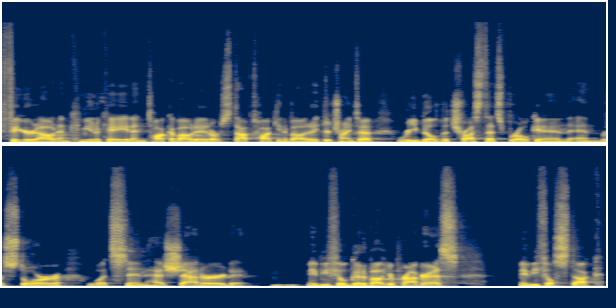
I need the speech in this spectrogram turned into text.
figure it out and communicate and talk about it or stop talking about it. You're trying to rebuild the trust that's broken and restore what sin has shattered. Maybe you feel good about your progress. Maybe you feel stuck.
